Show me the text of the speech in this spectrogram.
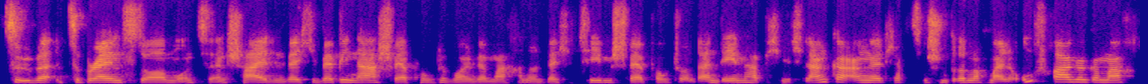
zu, über, zu brainstormen und zu entscheiden, welche Webinarschwerpunkte wollen wir machen und welche Themenschwerpunkte. Und an denen habe ich mich lang geangelt. Ich habe zwischendrin noch mal eine Umfrage gemacht,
